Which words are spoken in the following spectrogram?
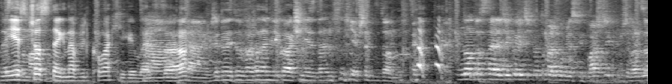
No jest czosnek na wilkołaki chyba, Tak, co? tak, żeby tu żaden wilkołak się nie, zda, nie wszedł do domu. No to stary, dziękuję Ci, bo tu masz w ogóle swój płaszczyk, proszę bardzo.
